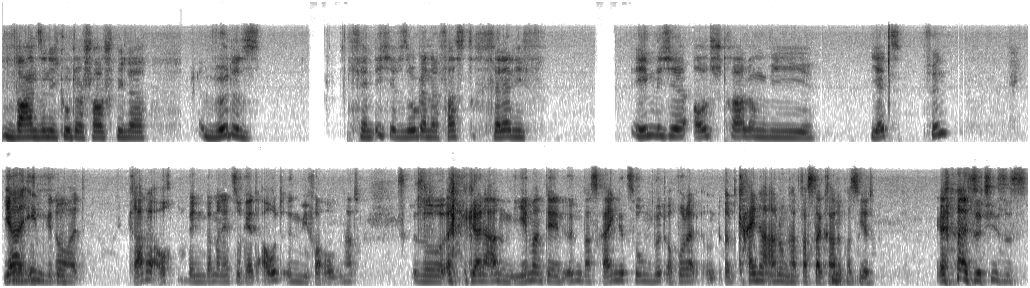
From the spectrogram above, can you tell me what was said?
ein wahnsinnig guter Schauspieler. Würde, fände ich, sogar eine fast relativ ähnliche Ausstrahlung wie jetzt, Finn. Ja, also eben, genau. Halt, gerade auch, wenn, wenn man jetzt so Get Out irgendwie vor Augen hat. So, keine Ahnung, jemand, der in irgendwas reingezogen wird, obwohl er und, und keine Ahnung hat, was da gerade mhm. passiert. Ja, also dieses,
